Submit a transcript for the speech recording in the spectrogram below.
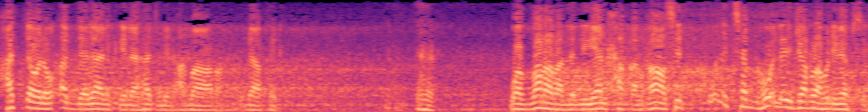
حتى ولو أدى ذلك إلى هدم العمارة إلى آخره. والضرر الذي يلحق الغاصب هو هو الذي جره لنفسه.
